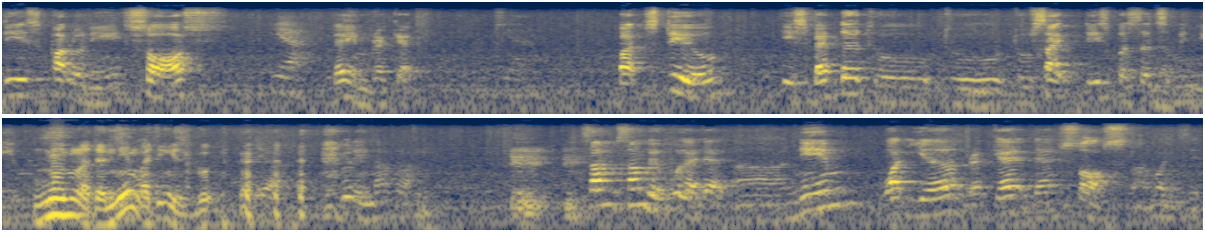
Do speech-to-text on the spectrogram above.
this part only source yeah, then in bracket. yeah. But still, it's better to to to cite this person's name. Name, lah, the name I think is good. yeah, good enough lah. Some some will put like that. Uh, name, what year, bracket, then source. Uh, what is it?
